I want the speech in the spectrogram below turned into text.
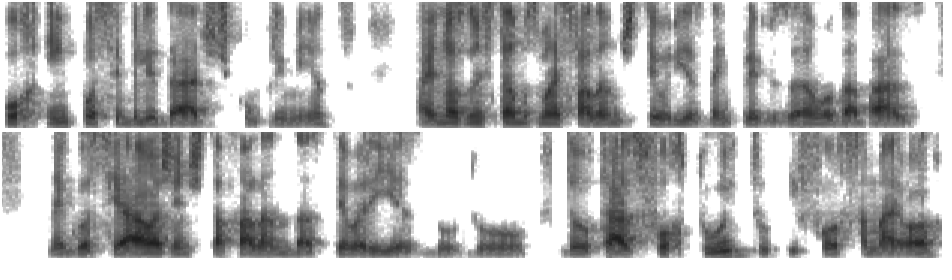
por impossibilidade de cumprimento. Aí nós não estamos mais falando de teorias da imprevisão ou da base negocial, a gente está falando das teorias do, do, do caso fortuito e força maior.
